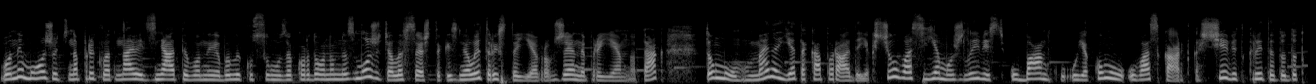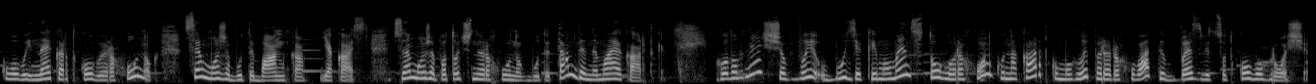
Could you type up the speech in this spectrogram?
вони можуть, наприклад, навіть зняти вони велику суму за кордоном не зможуть, але все ж таки зняли 300 євро. Вже неприємно, так тому в мене є така порада. Якщо у вас є можливість у банку, у якому у вас картка, ще відкрити додатковий некартковий рахунок, це може бути банка якась, це може поточний рахунок бути там, де немає картки. Головне, щоб ви в будь-який момент з того рахунку на картку могли перерахувати безвідсотково гроші.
